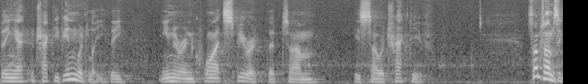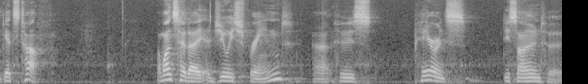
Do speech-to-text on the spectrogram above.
being attractive inwardly, the inner and quiet spirit that um, is so attractive. Sometimes it gets tough. I once had a, a Jewish friend uh, whose parents disowned her.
